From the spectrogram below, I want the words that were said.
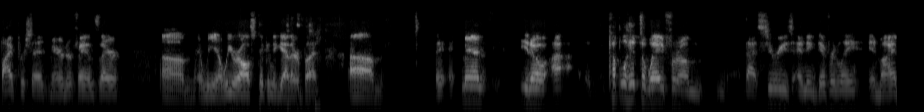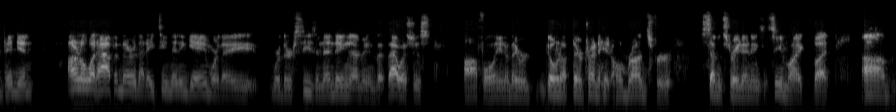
five percent Mariner fans there, um, and we, you know, we were all sticking together. But um, it- it- man, you know, I, a couple hits away from that series ending differently, in my opinion. I don't know what happened there that 18 inning game where they where their season ending. I mean, that that was just awful. You know, they were going up there trying to hit home runs for seven straight innings. It seemed like, but um,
